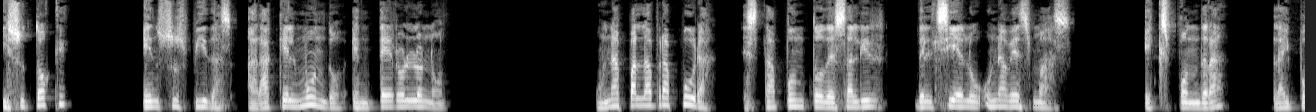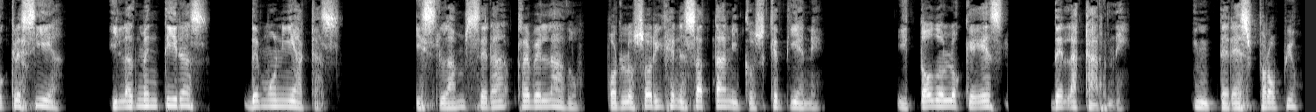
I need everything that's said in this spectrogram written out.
y su toque en sus vidas hará que el mundo entero lo note. Una palabra pura está a punto de salir del cielo una vez más expondrá la hipocresía y las mentiras demoníacas. Islam será revelado por los orígenes satánicos que tiene y todo lo que es de la carne, interés propio,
